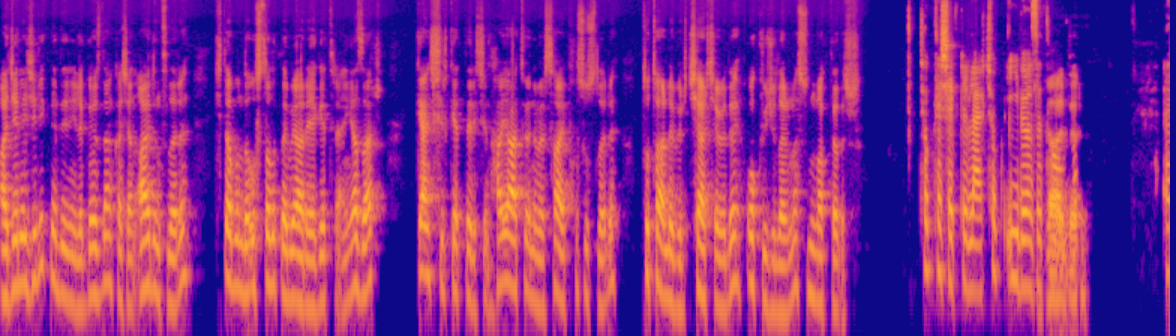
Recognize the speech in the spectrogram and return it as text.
acelecilik nedeniyle gözden kaçan ayrıntıları kitabında ustalıkla bir araya getiren yazar, genç şirketler için hayati öneme sahip hususları tutarlı bir çerçevede okuyucularına sunmaktadır. Çok teşekkürler. Çok iyi bir özet Rica oldu. Ederim. Ee,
